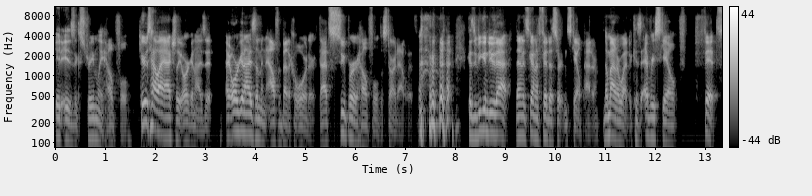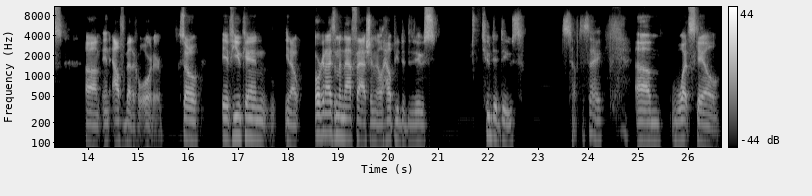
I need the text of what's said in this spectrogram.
it is extremely helpful. Here's how I actually organize it. I organize them in alphabetical order. That's super helpful to start out with. Because if you can do that, then it's going to fit a certain scale pattern, no matter what, because every scale fits um, in alphabetical order. So if you can, you know, organize them in that fashion, it'll help you to deduce, to deduce, it's tough to say, um, what scale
